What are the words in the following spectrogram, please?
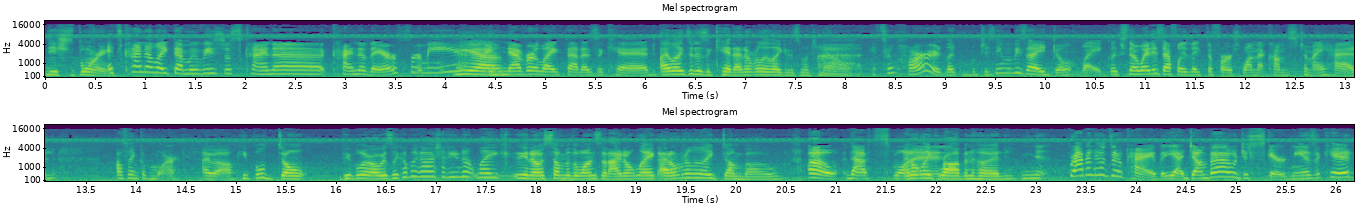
yeah, she's boring. it's kind of like that movie's just kind of kind of there for me. Yeah. I never liked that as a kid. I liked it as a kid. I don't really like it as much now. Ah, it's so hard. Like Disney movies that I don't like. Like Snow White is definitely like the first one that comes to my head. I'll think of more. I will. People don't. People are always like, "Oh my gosh, how do you not like?" You know, some of the ones that I don't like. I don't really like Dumbo. Oh, that's one. I don't like Robin Hood. N- Robin Hood's okay, but yeah, Dumbo just scared me as a kid,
